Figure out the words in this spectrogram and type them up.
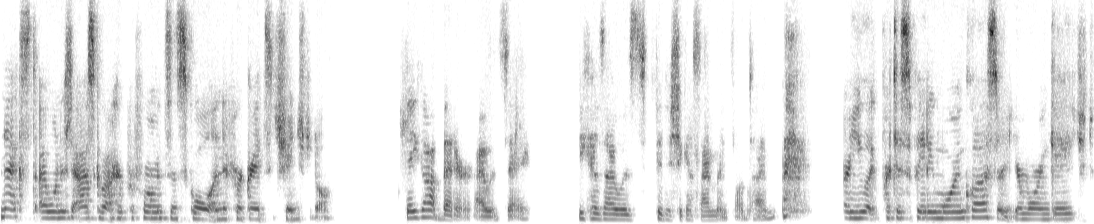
Next, I wanted to ask about her performance in school and if her grades had changed at all. They got better, I would say, because I was finishing assignments on time. Are you like participating more in class or you're more engaged?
